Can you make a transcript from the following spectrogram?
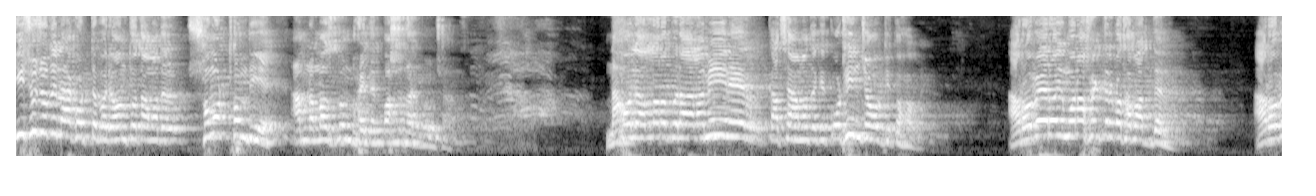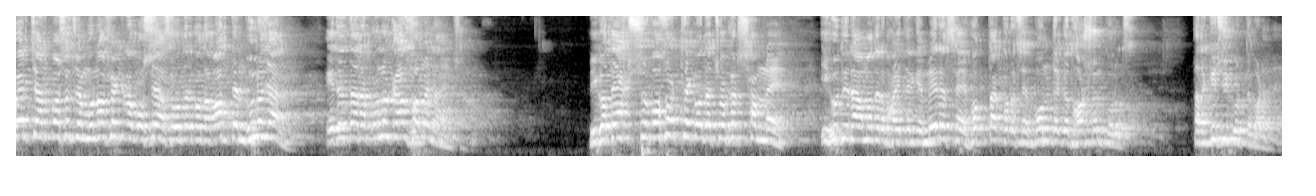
কিছু যদি না করতে পারি, অন্তত আমাদের সমর্থন দিয়ে আমরা মাজলুম ভাইদের পাশে থাকব না হলে আল্লাহ রবুল্লা আলমিনের কাছে আমাদেরকে কঠিন জবাব দিতে হবে। আরবের ওই মুনাফেকদের কথা বাদ দেন। আরবের চারপাশে যে মুনাফেকরা বসে আছে, ওদের কথা বাদ দেন, ভুলে যান। এদের দ্বারা কোনো কাজ হবে না বিগত একশো বছর থেকে ওদের চোখের সামনে ইহুদিরা আমাদের ভাইদেরকে মেরেছে, হত্যা করেছে, বোনদেরকে ধর্ষণ করেছে। তারা কিছুই করতে পারে না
